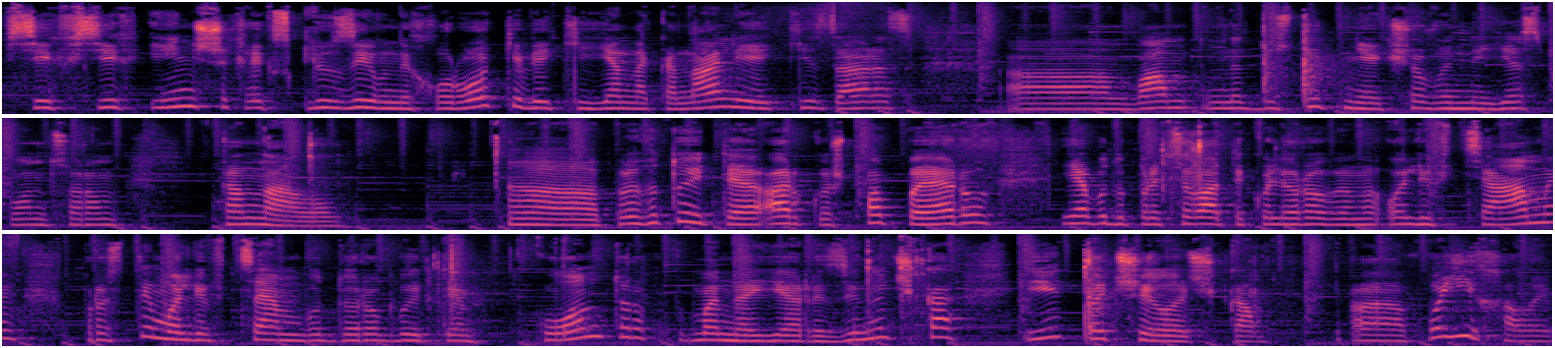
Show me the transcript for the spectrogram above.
всіх всіх інших ексклюзивних уроків, які є на каналі, які зараз а, вам недоступні, якщо ви не є спонсором каналу. А, Приготуйте аркуш паперу. Я буду працювати кольоровими олівцями. Простим олівцем буду робити контур. У мене є резиночка і точилочка. Поїхали!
